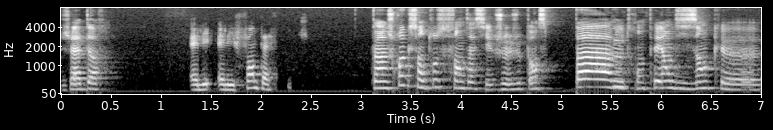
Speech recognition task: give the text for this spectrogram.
J'adore. Elle est, elle est fantastique. Enfin, je crois qu'ils sont tous fantastiques. Je, je pense pas me tromper en disant que.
